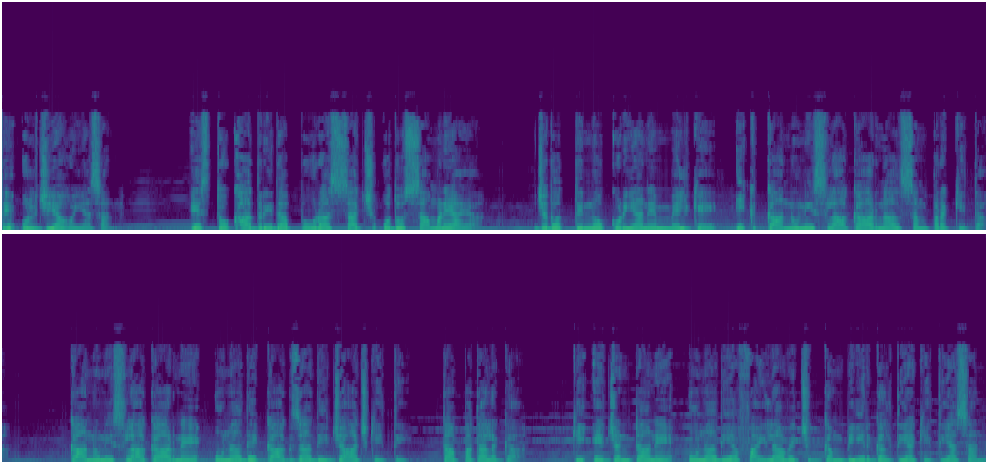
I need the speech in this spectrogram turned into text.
ਤੇ ਉਲਝੀਆਂ ਹੋਈਆਂ ਸਨ। ਇਸ ਧੋਖਾਧੜੀ ਦਾ ਪੂਰਾ ਸੱਚ ਉਦੋਂ ਸਾਹਮਣੇ ਆਇਆ, ਜਦੋਂ ਤਿੰਨੋਂ ਕੁੜੀਆਂ ਨੇ ਮਿਲ ਕੇ ਇੱਕ ਕਾਨੂੰਨੀ ਸਲਾਹਕਾਰ ਨਾਲ ਸੰਪਰਕ ਕੀਤਾ। ਕਾਨੂੰਨੀ ਸਲਾਹਕਾਰ ਨੇ ਉਹਨਾਂ ਦੇ ਕਾਗਜ਼ਾਂ ਦੀ ਜਾਂਚ ਕੀਤੀ ਤਾਂ ਪਤਾ ਲੱਗਾ ਕਿ ਏਜੰਟਾਂ ਨੇ ਉਹਨਾਂ ਦੀਆਂ ਫਾਈਲਾਂ ਵਿੱਚ ਗੰਭੀਰ ਗਲਤੀਆਂ ਕੀਤੀਆਂ ਸਨ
